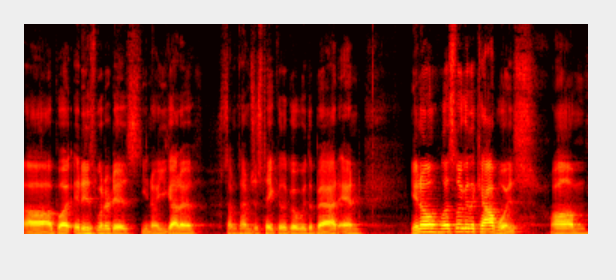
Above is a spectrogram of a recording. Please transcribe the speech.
Uh, but it is what it is. You know, you gotta sometimes just take the good with the bad. And you know, let's look at the Cowboys. Um,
